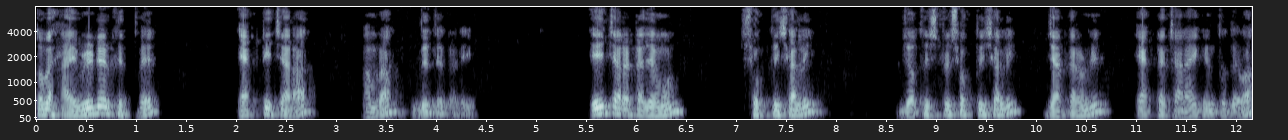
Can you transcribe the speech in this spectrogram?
তবে হাইব্রিডের ক্ষেত্রে একটি চারা আমরা দিতে পারি। এই চারাটা যেমন শক্তিশালী, যথেষ্ট শক্তিশালী, যার কারণে একটা চারাই কিন্তু দেওয়া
